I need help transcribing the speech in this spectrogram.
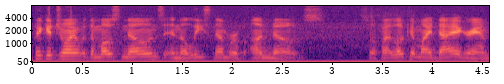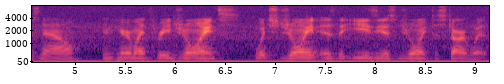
Pick a joint with the most knowns and the least number of unknowns. So if I look at my diagrams now, and here are my three joints, which joint is the easiest joint to start with?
